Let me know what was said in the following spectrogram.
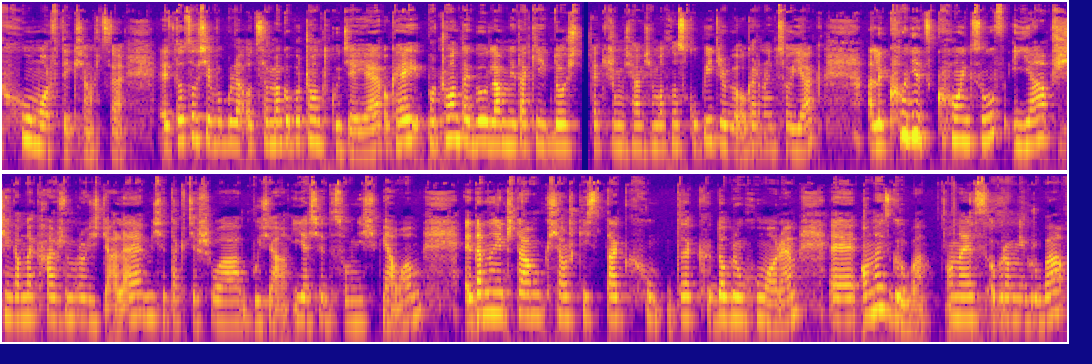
humor w tej książce, e, to co się w ogóle od samego początku dzieje, ok? Początek był dla mnie taki dość taki, że musiałam się mocno skupić, żeby ogarnąć co i jak, ale koniec końców ja przysięgam na każdym rozdziale, mi się tak cieszyła buzia i ja się dosłownie śmiałam. E, Dawno nie czytałam książki z tak, hum- tak dobrym humorem. E, Ona jest gruba, ona jest ogromnie gruba,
